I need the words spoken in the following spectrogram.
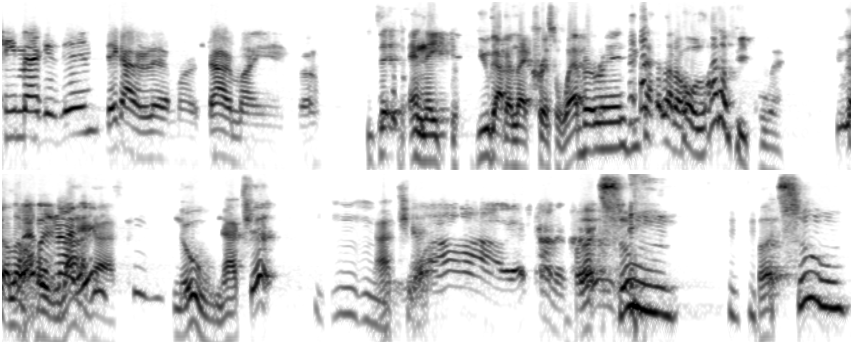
T Mac is in, they gotta let Mark Stoudemire in, my end, bro. and they you gotta let Chris Webber in. You gotta let a whole lot of people in. You gotta let a whole not lot of guys in. No, not yet. Mm-mm. Not yet. Wow, that's kind of But soon. but soon.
